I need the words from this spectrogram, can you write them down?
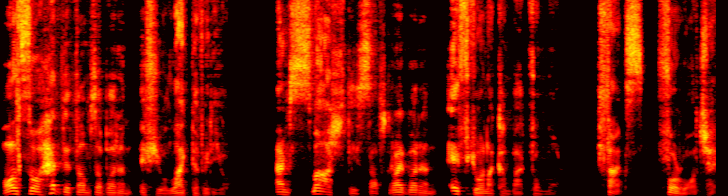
Also hit the thumbs up button if you like the video. And smash the subscribe button if you wanna come back for more. Thanks for watching.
